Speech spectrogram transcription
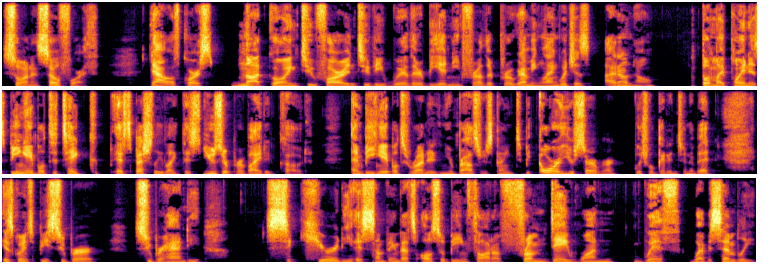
So on and so forth. Now, of course, not going too far into the where there be a need for other programming languages. I don't know. But my point is being able to take, especially like this user provided code and being able to run it in your browser is going to be, or your server, which we'll get into in a bit, is going to be super, super handy security is something that's also being thought of from day one with WebAssembly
